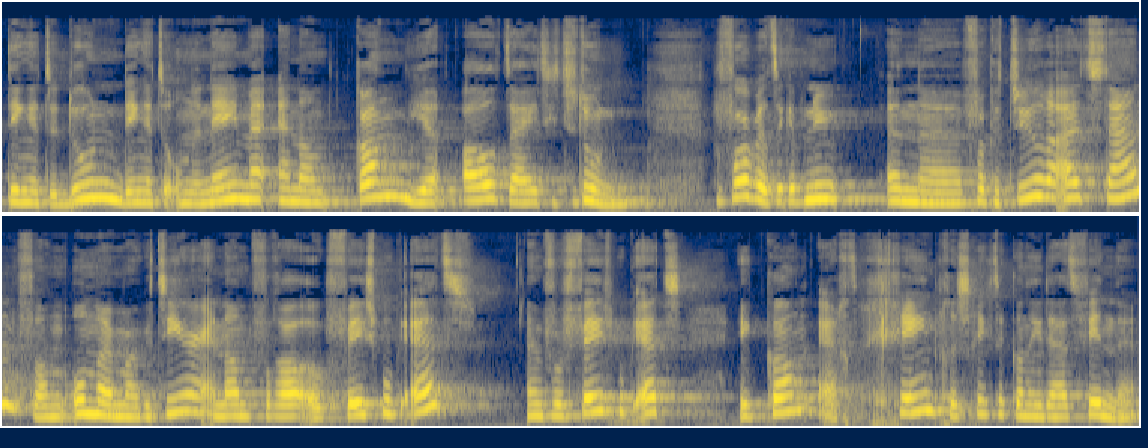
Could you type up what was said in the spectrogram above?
dingen te doen, dingen te ondernemen en dan kan je altijd iets doen. Bijvoorbeeld, ik heb nu een uh, vacature uitstaan van online marketeer en dan vooral ook Facebook ads. En voor Facebook ads, ik kan echt geen geschikte kandidaat vinden.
